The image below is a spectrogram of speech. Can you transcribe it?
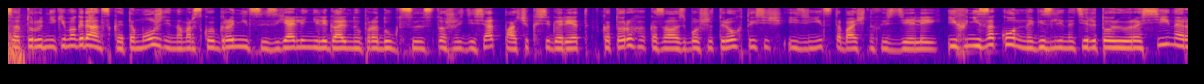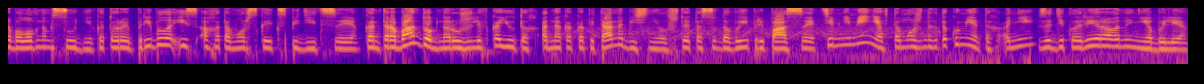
Сотрудники Магаданской таможни на морской границе изъяли нелегальную продукцию – 160 пачек сигарет, в которых оказалось больше трех тысяч единиц табачных изделий. Их незаконно везли на территорию России на рыболовном судне, которое прибыло из Ахатоморской экспедиции. Контрабанду обнаружили в каютах, однако капитан объяснил, что это судовые припасы. Тем не менее, в таможенных документах они задекларированы не были.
